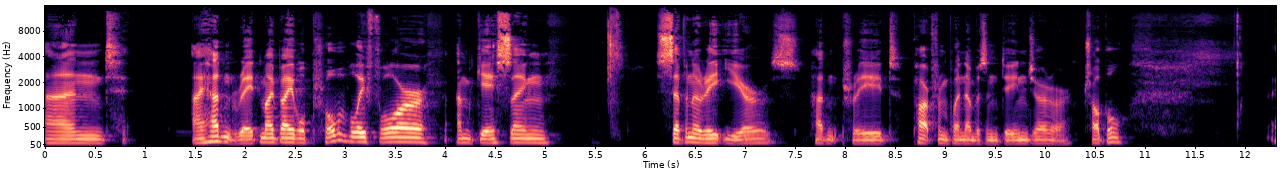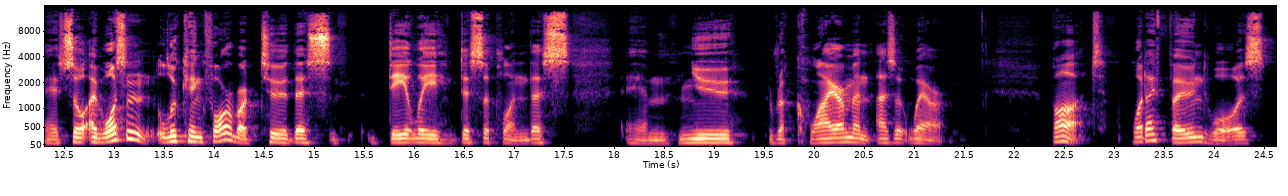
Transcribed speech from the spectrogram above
And I hadn't read my Bible probably for, I'm guessing, seven or eight years. Hadn't prayed, apart from when I was in danger or trouble. Uh, so I wasn't looking forward to this daily discipline, this um, new requirement, as it were. But what I found was,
